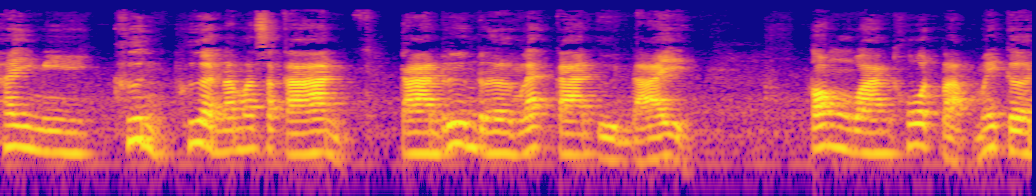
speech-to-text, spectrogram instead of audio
ให้มีขึ้นเพื่อนมัสการ การรื่นเริงและการอื่นใด ต้องวางโทษปรับไม่เกิน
